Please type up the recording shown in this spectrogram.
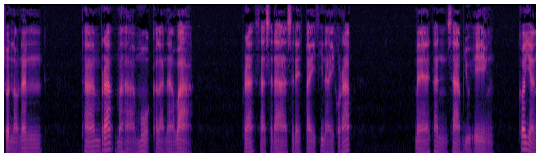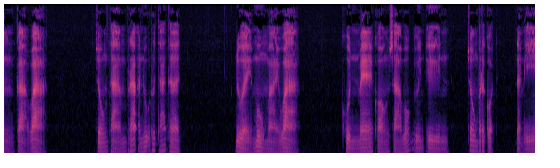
ชนเหล่านั้น ถามพระมหาโมกขลานาว่า พระศาสดาเสด็จไปที่ไหนครับ แม้ท่านทราบอยู่เอง ก็ยังกล่าวว่า จงถามพระอนุรุทธะเถิด ด้วยมุ่งหมายว่า คุณแม่ของสาวกอื่นๆ จงปรากฏดังนี้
